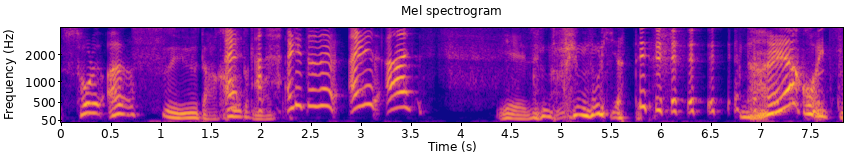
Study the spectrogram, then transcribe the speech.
それ、あざっす言うたらあかあん時もある。ありがとうございます。ありがとう、あ、いやいや、全然無理やって。なんやこいつ。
